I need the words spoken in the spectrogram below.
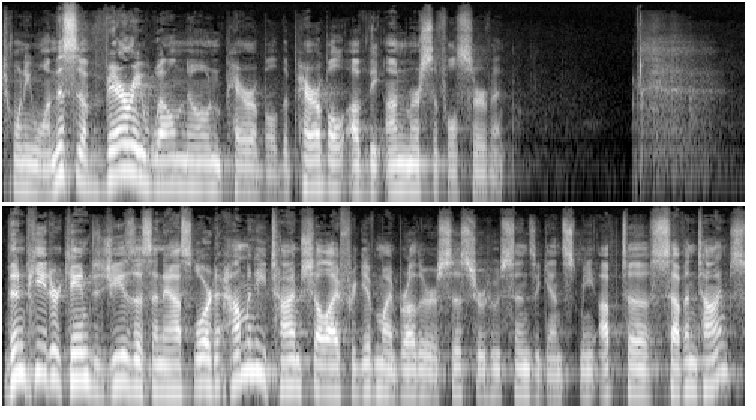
21. This is a very well known parable, the parable of the unmerciful servant. Then Peter came to Jesus and asked, Lord, how many times shall I forgive my brother or sister who sins against me? Up to seven times?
